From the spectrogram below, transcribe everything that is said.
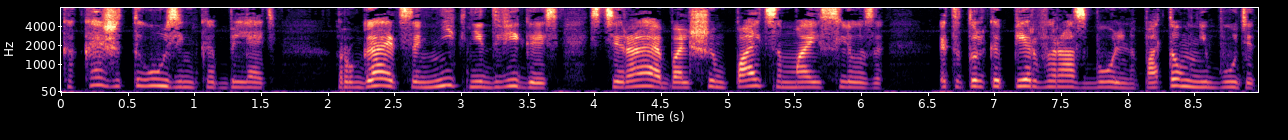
«Какая же ты узенькая, блядь!» Ругается Ник, не двигаясь, стирая большим пальцем мои слезы. Это только первый раз больно, потом не будет.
